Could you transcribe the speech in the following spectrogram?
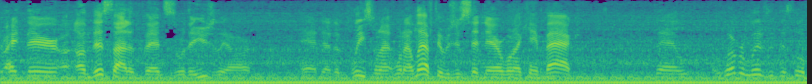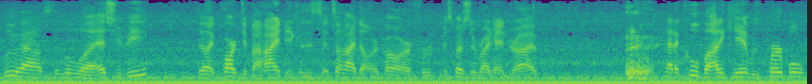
right there on this side of the fence, where they usually are. And uh, the police, when I when I left, it was just sitting there. When I came back, the, whoever lives at this little blue house, the little uh, SUV, they like parked it behind it because it's, it's a high dollar car for especially right-hand drive. Had a cool body kit, was purple.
